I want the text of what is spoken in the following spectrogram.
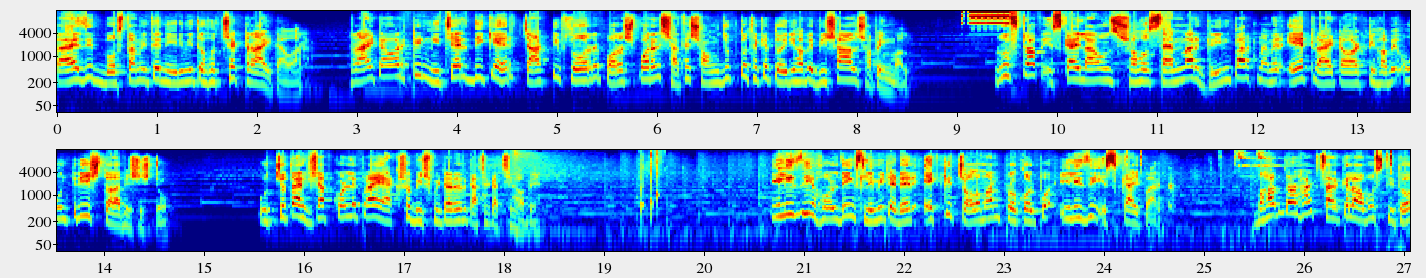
বায়াজিদ বোস্তামিতে নির্মিত হচ্ছে ট্রাই টাওয়ার। ট্রাই টাওয়ারটির নিচের দিকের চারটি ফ্লোর পরস্পরের সাথে সংযুক্ত থেকে তৈরি হবে বিশাল shopping mall. Rooftop, sky lounge সহ স্যানমার গ্রিন পার্ক নামের এ ট্রাই টাওয়ারটি হবে উনত্রিশ তলা বিশিষ্ট। উচ্চতার হিসাব করলে প্রায় একশো বিশ মিটারের কাছাকাছি হবে। ইলিজি হোল্ডিংস লিমিটেডের একটি চলমান প্রকল্প ইলিজি স্কাই পার্ক। বাহাদ্দরহাট সার্কেলে অবস্থিত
